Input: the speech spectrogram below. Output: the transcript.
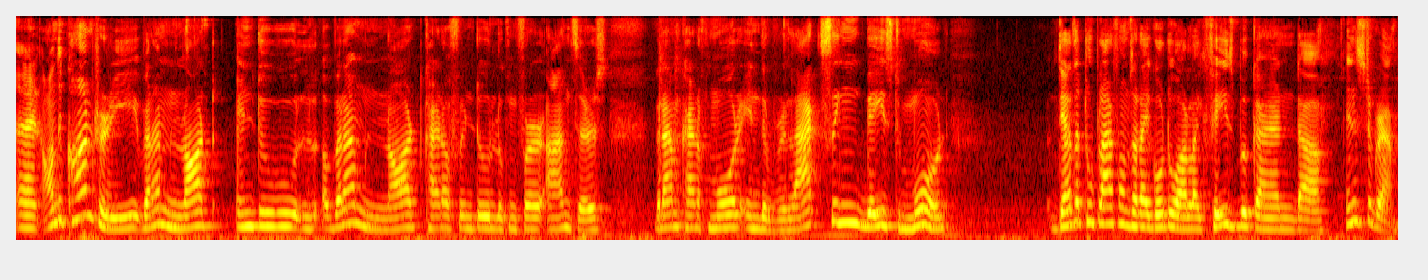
And on the contrary, when I'm not into, when I'm not kind of into looking for answers, when I'm kind of more in the relaxing based mode, the other two platforms that I go to are like Facebook and uh, Instagram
